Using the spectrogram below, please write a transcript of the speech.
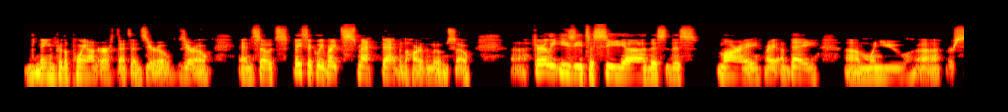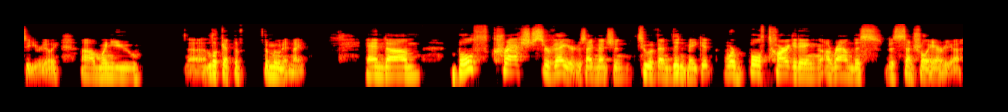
the name for the point on Earth that's at zero zero, and so it's basically right smack dab in the heart of the moon. So uh, fairly easy to see uh, this this mare, right, a bay, um, when you uh, or sea really, um, when you look at the the moon at night, and um, both crashed surveyors I mentioned, two of them didn't make it, were both targeting around this this central area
